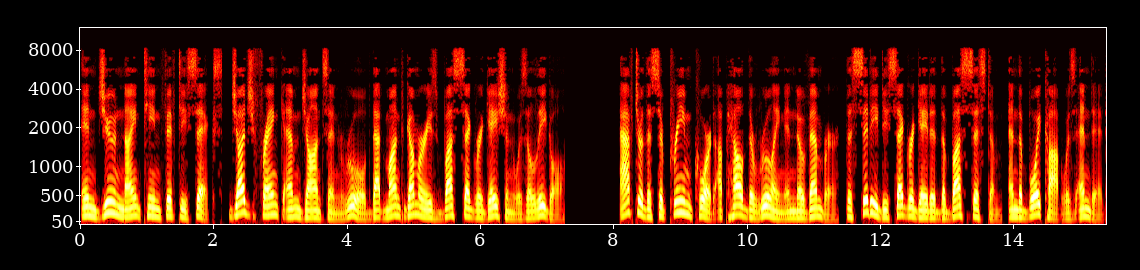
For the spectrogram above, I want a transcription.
In June 1956, Judge Frank M. Johnson ruled that Montgomery's bus segregation was illegal. After the Supreme Court upheld the ruling in November, the city desegregated the bus system, and the boycott was ended.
